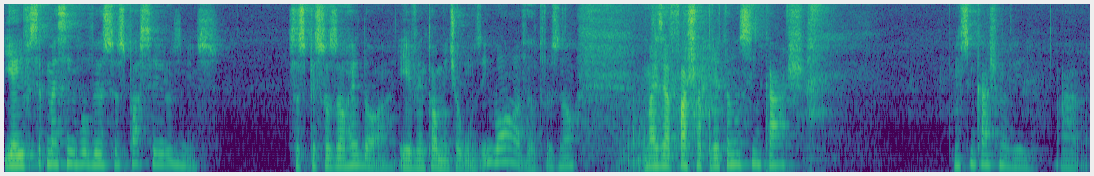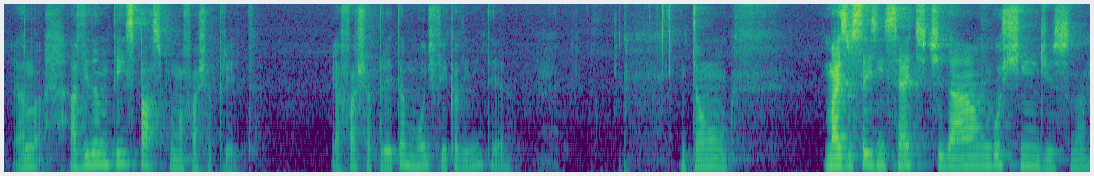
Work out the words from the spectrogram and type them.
E aí você começa a envolver os seus parceiros nisso. Essas pessoas ao redor. E eventualmente alguns envolvem, outros não. Mas a faixa preta não se encaixa. Não se encaixa na vida. A, ela, a vida não tem espaço para uma faixa preta. E a faixa preta modifica a vida inteira. Então, mas o 6 em 7 te dá um gostinho disso, né?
